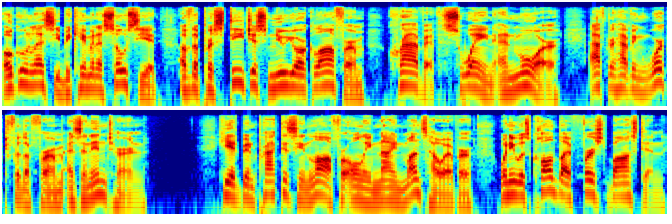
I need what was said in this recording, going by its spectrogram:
Ogunlesi became an associate of the prestigious New York law firm Cravath, Swaine, and Moore after having worked for the firm as an intern. He had been practicing law for only nine months, however, when he was called by First Boston,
